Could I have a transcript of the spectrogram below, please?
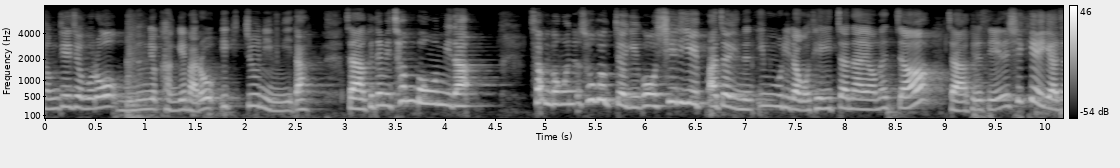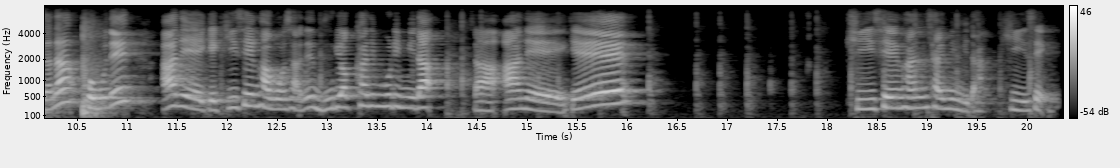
경제적으로 무능력한 게 바로 익준입니다. 자, 그 다음에 천봉우입니다. 천봉우는 소극적이고 시리에 빠져있는 인물이라고 돼 있잖아요. 맞죠? 자, 그래서 얘는 쉽게 얘기하잖아. 봉우는 아내에게 기생하고 사는 무력한 인물입니다. 자, 아내에게 기생한 삶입니다. 기생.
